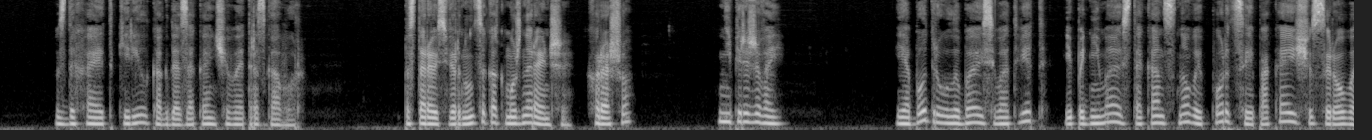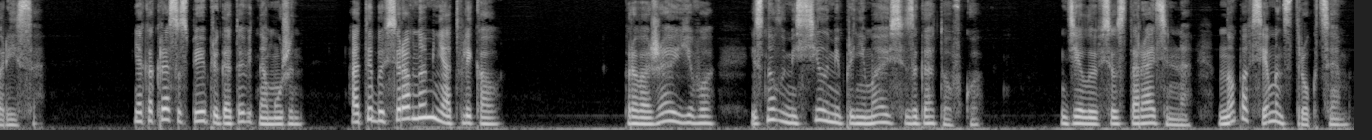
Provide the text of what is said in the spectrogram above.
— вздыхает Кирилл, когда заканчивает разговор. «Постараюсь вернуться как можно раньше, хорошо?» «Не переживай». Я бодро улыбаюсь в ответ и поднимаю стакан с новой порцией пока еще сырого риса. Я как раз успею приготовить нам ужин. А ты бы все равно меня отвлекал. Провожаю его и с новыми силами принимаюсь за готовку. Делаю все старательно, но по всем инструкциям.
